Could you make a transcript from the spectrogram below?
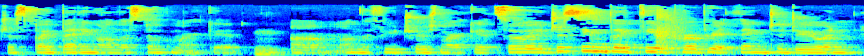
just by betting on the stock market, um, on the futures market. So it just seemed like the appropriate thing to do, and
